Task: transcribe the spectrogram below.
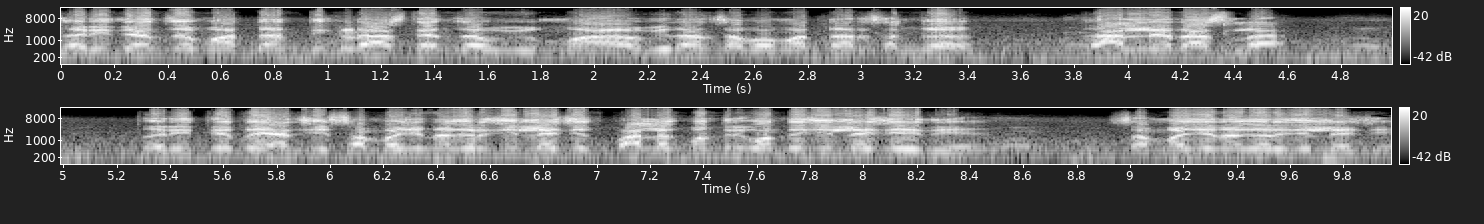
जरी त्यांचं मतदान तिकडं असं त्यांचा वि- विधानसभा मतदारसंघ जालन्यात असला तरी ते तर याची संभाजीनगर जिल्ह्याचे पालकमंत्री कोणत्या जिल्ह्याचे आहे ते? संभाजीनगर जिल्ह्याचे.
